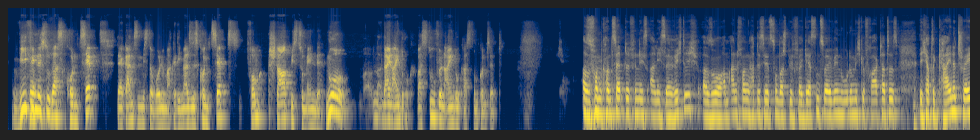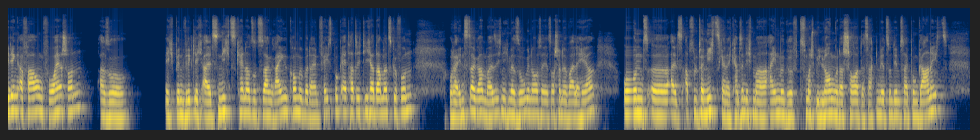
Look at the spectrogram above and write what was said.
Wie findest du das Konzept der ganzen Mr. Volume Akademie, also das Konzept vom Start bis zum Ende? Nur dein Eindruck, was du für einen Eindruck hast vom Konzept. Also vom Konzept finde ich es eigentlich sehr richtig. Also am Anfang hatte ich es jetzt zum Beispiel vergessen zu erwähnen, wo du mich gefragt hattest. Ich hatte keine Trading-Erfahrung vorher schon. Also ich bin wirklich als Nichtskenner sozusagen reingekommen. Über dein Facebook-Ad hatte ich dich ja damals gefunden. Oder Instagram, weiß ich nicht mehr so genau, ist ja jetzt auch schon eine Weile her. Und äh, als absoluter Nichtskenner, ich kannte nicht mal einen Begriff, zum Beispiel Long oder Short, das sagte mir zu dem Zeitpunkt gar nichts.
